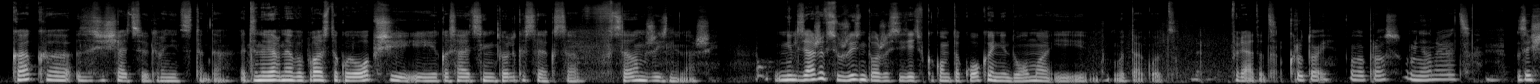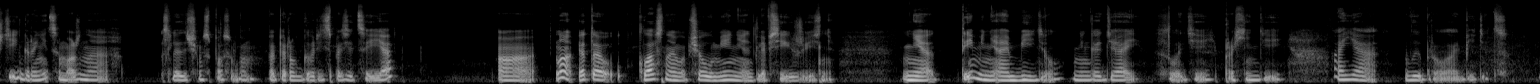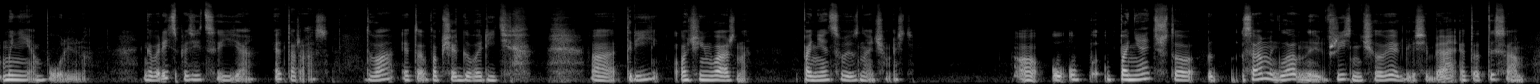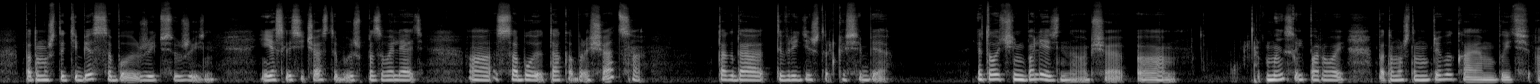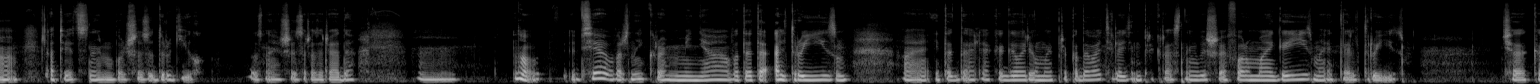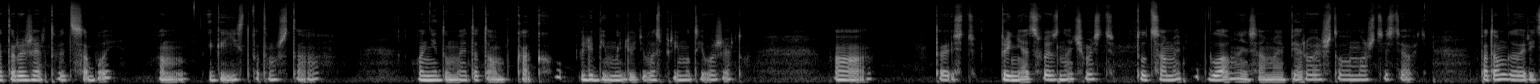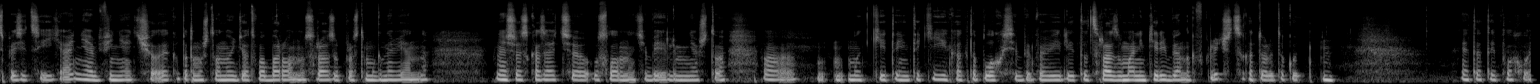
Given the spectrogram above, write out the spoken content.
Как э, защищать свои границы тогда? Это, наверное, вопрос такой общий и касается не только секса, а в целом жизни нашей. Нельзя же всю жизнь тоже сидеть в каком-то коконе дома и вот так вот прятаться. Крутой вопрос, мне нравится. Защитить границы можно следующим способом. Во-первых, говорить с позиции «я», а, ну, это классное вообще умение для всей жизни. Не ты меня обидел, негодяй, злодей, прохиндей, а я выбрала обидеться. Мне больно. Говорить с позиции «я» — это раз. Два — это вообще говорить. А, три — очень важно — понять свою значимость. А, понять, что самый главный в жизни человек для себя — это ты сам, потому что тебе с собой жить всю жизнь. И если сейчас ты будешь позволять а, с собой так обращаться, тогда ты вредишь только себе. Это очень болезненно вообще мысль порой, потому что мы привыкаем быть ответственными больше за других, знаешь, из разряда ну, все важны, кроме меня, вот это альтруизм а, и так далее. Как говорил мой преподаватель, один прекрасный, высшая форма эгоизма — это альтруизм. Человек, который жертвует собой, он эгоист, потому что он не думает о том, как любимые люди воспримут его жертву. А, то есть принять свою значимость — тут самое главное и самое первое, что вы можете сделать. Потом говорить с позиции «я», не обвинять человека, потому что он уйдет в оборону сразу, просто мгновенно. Начать сказать э, условно тебе или мне, что э, мы какие-то не такие, как-то плохо себя повели. Тут сразу маленький ребенок включится, который такой это ты плохой.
